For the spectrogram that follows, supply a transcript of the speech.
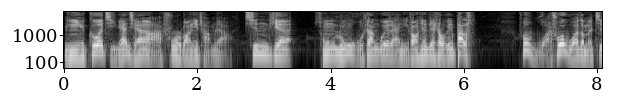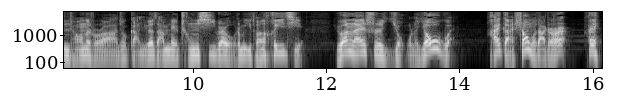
你哥几年前啊，叔叔帮你铲不了。今天从龙虎山归来，你放心，这事我给你办了。”说：“我说我怎么进城的时候啊，就感觉咱们那城西边有这么一团黑气。”原来是有了妖怪，还敢伤我大侄儿！嘿，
